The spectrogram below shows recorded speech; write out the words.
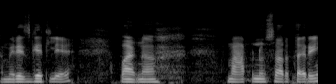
आम्ही रिस्क घेतली आहे. पण मॅपनुसार तरी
